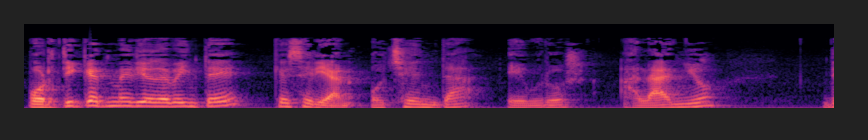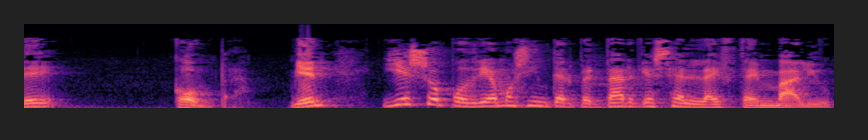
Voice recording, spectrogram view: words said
Por ticket medio de 20, que serían 80 euros al año de compra. Bien, y eso podríamos interpretar que es el lifetime value.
